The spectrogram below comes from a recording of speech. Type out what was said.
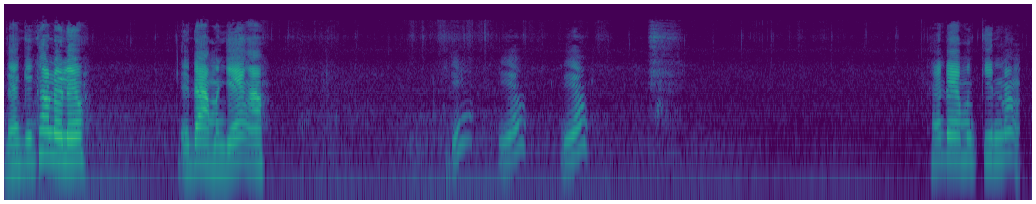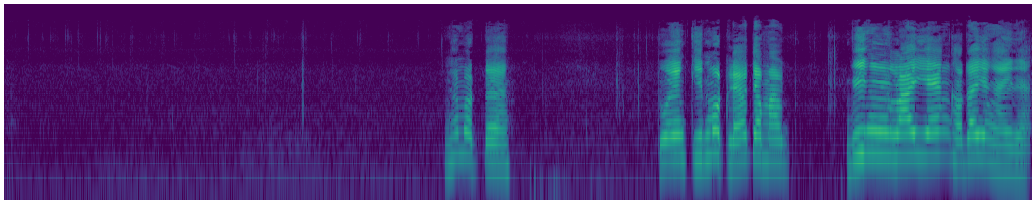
แดงกินข้าวเร็วๆไอ้ด่างมันแย่งเอาเดี๋ยวเดี๋ยวเดี๋ยวให้แดงมันกินมั่ง ให้หมดแดง ตัวเองกินหมดแล้วจะมาวิ่งไล่แย่งเขาได้ยังไงเนี่ย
